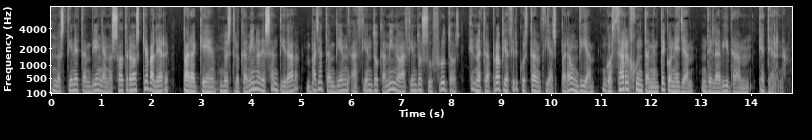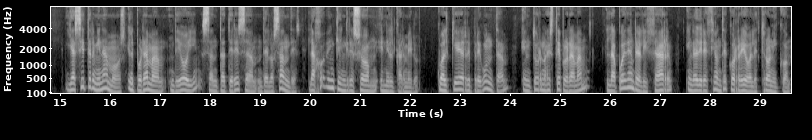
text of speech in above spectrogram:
nos tiene también a nosotros que valer para que nuestro camino de santidad vaya también haciendo camino, haciendo sus frutos en nuestras propias circunstancias para un día gozar juntamente con ella de la vida eterna. Y así terminamos el programa de hoy, Santa Teresa de los Andes, la joven que ingresó en el Carmelo. Cualquier pregunta en torno a este programa la pueden realizar en la dirección de correo electrónico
